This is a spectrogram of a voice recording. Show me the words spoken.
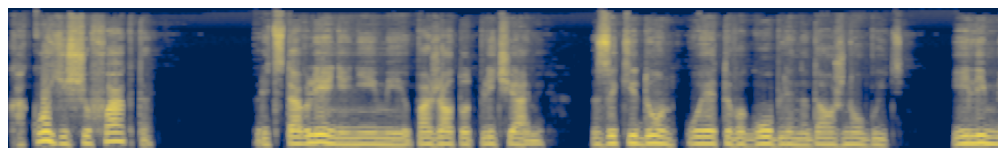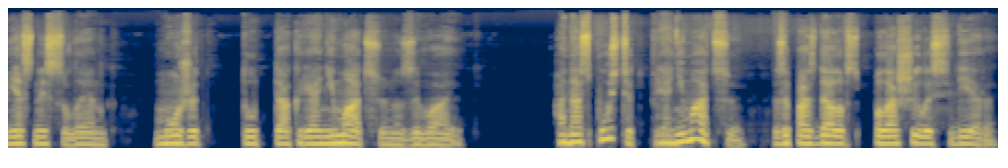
«Какой еще фактор?» «Представления не имею», — пожал тот плечами. «Закидон у этого гоблина должно быть. Или местный сленг. Может, тут так реанимацию называют». «А нас пустят в реанимацию?» — запоздало всполошилась Лера.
